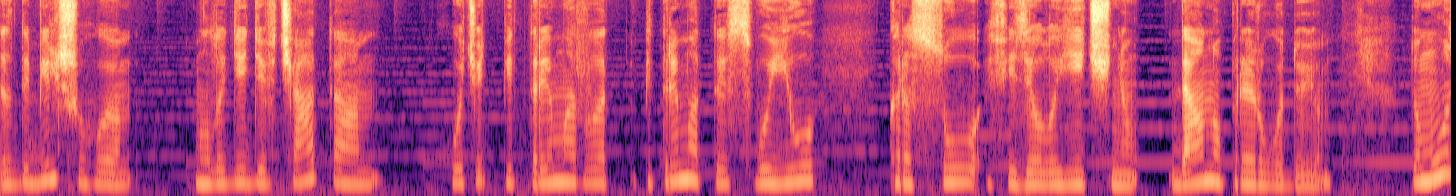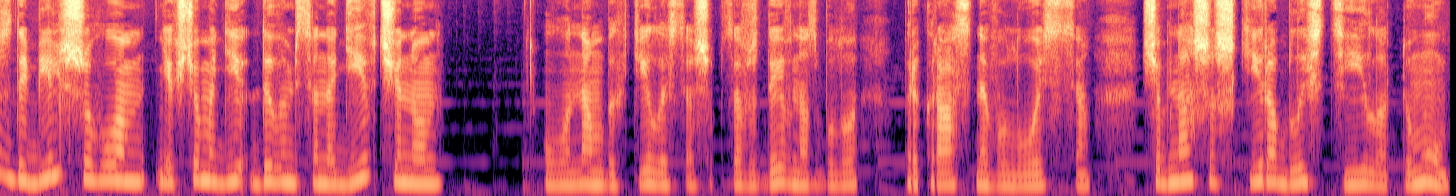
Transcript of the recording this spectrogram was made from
здебільшого молоді дівчата хочуть підтримувати, підтримати свою красу фізіологічну, дану природою. Тому, здебільшого, якщо ми дивимося на дівчину, о, нам би хотілося, щоб завжди в нас було прекрасне волосся, щоб наша шкіра блистіла. Тому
